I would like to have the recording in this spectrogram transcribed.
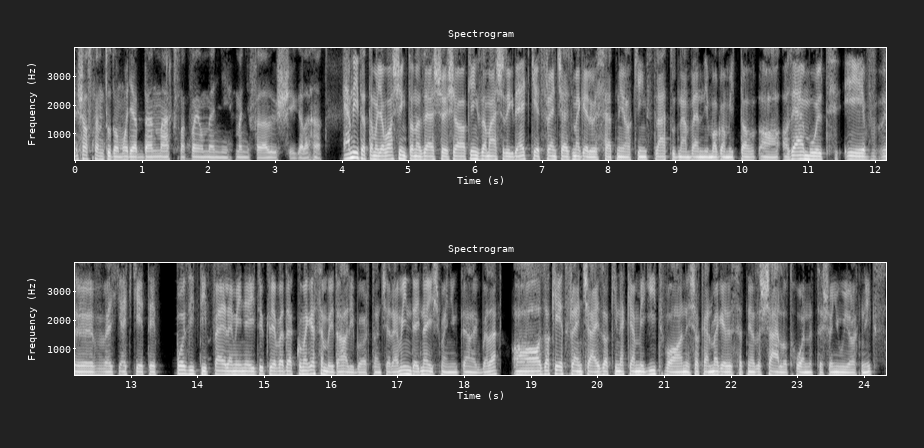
és azt nem tudom, hogy ebben Marksnak vajon mennyi, mennyi felelőssége lehet. Említettem, hogy a Washington az első és a Kings a második, de egy-két franchise megerőzhetné a Kings-t, rá tudnám venni magam itt a, a, az elmúlt év, vagy egy-két év pozitív fejleményei tükrébe, de akkor meg eszembe jut a Halliburton csere. Mindegy, ne is menjünk tényleg bele. Az a két franchise, aki nekem még itt van, és akár megelőzhetné, az a Charlotte Hornets és a New York Knicks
